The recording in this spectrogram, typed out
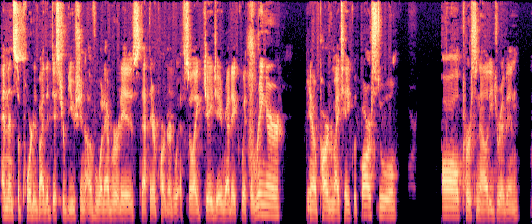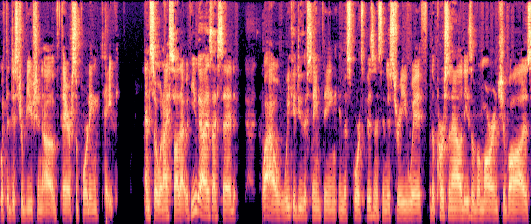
and then supported by the distribution of whatever it is that they're partnered with. So like JJ Redick with The Ringer, you know, pardon my take with Barstool, all personality driven with the distribution of their supporting take. And so when I saw that with you guys, I said, wow, we could do the same thing in the sports business industry with the personalities of Amar and Shahbaz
